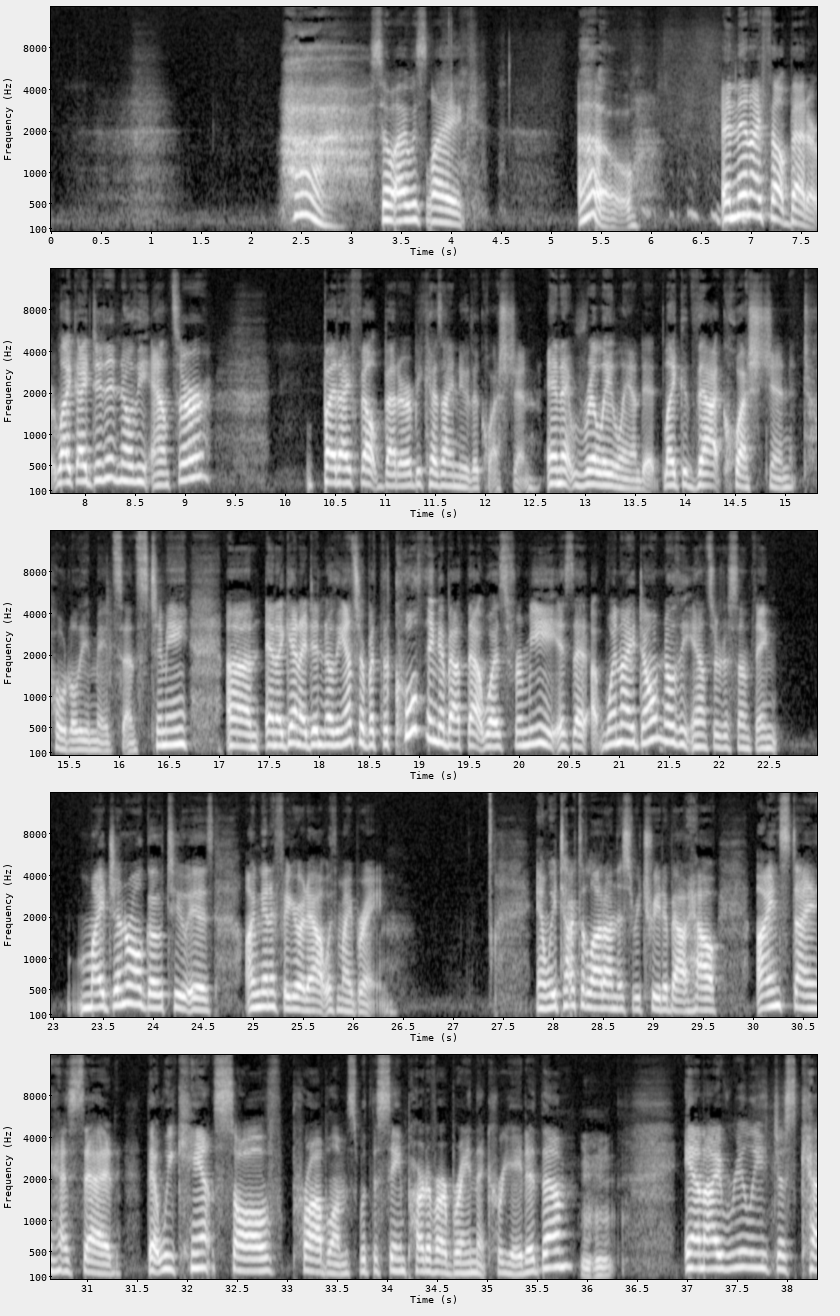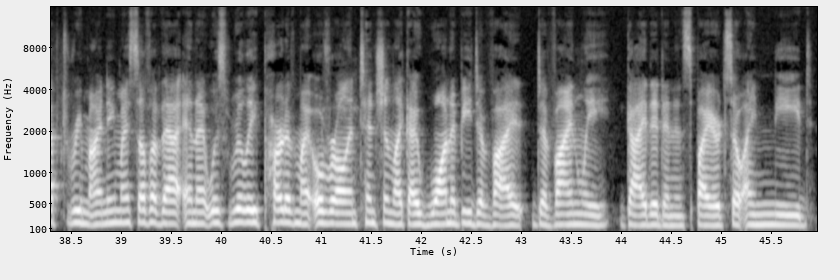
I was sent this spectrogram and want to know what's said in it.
So i was like oh. And then i felt better. Like i didn't know the answer but I felt better because I knew the question and it really landed. Like that question totally made sense to me. Um, and again, I didn't know the answer, but the cool thing about that was for me is that when I don't know the answer to something, my general go to is I'm going to figure it out with my brain. And we talked a lot on this retreat about how Einstein has said that we can't solve problems with the same part of our brain that created them. And I really just kept reminding myself of that. And it was really part of my overall intention. Like, I want to be divi- divinely guided and inspired. So I need.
